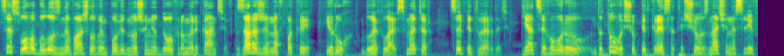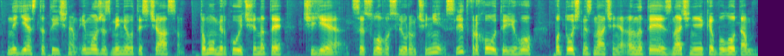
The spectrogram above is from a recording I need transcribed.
це слово було зневажливим по відношенню до афроамериканців. Зараз же навпаки, і рух Black Lives Matter це підтвердить. Я це говорю до того, щоб підкреслити, що значення слів не є статичним і може змінюватись часом. Тому, міркуючи на те, чи є це слово слюром чи ні, слід враховувати його поточне значення, а не те значення, яке було там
